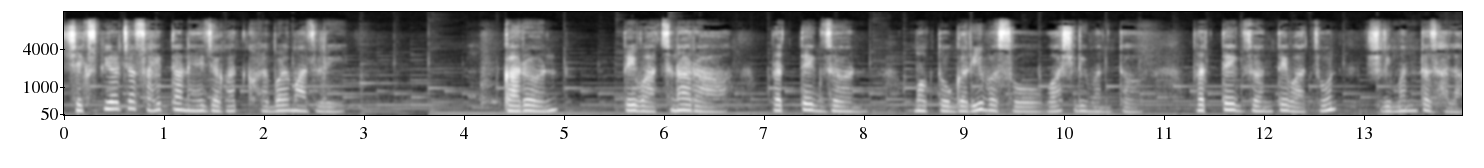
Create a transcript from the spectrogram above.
शेक्सपियरच्या साहित्याने जगात खळबळ माजली. कारण ते वाचणारा प्रत्येकजण मग तो गरीब असो वा श्रीमंत प्रत्येकजण ते वाचून श्रीमंत झाला.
